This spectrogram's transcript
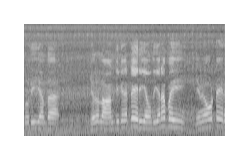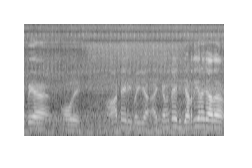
ਤੁਰੀ ਜਾਂਦਾ। ਜਦੋਂ ਲਾਣ ਦੀ ਕਿਤੇ ਢੇਰੀ ਆਉਂਦੀ ਹੈ ਨਾ ਪਈ ਜਿਵੇਂ ਉਹ ਢੇਰ ਪਿਆ ਉਹਦੇ। ਆਹ ਢੇਰੀ ਪਈ ਆ ਐਕਣ ਢੇਰੀ ਚੜਦੀ ਹੈ ਨਾ ਜ਼ਿਆਦਾ,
